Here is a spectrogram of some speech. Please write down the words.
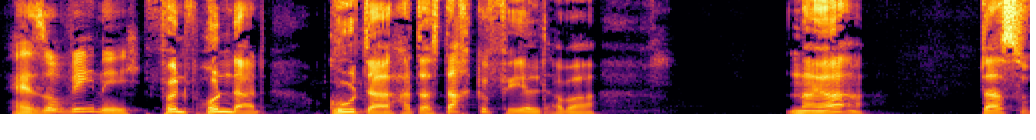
Hä, so wenig. 500. Gut, da hat das Dach gefehlt, aber naja, das,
